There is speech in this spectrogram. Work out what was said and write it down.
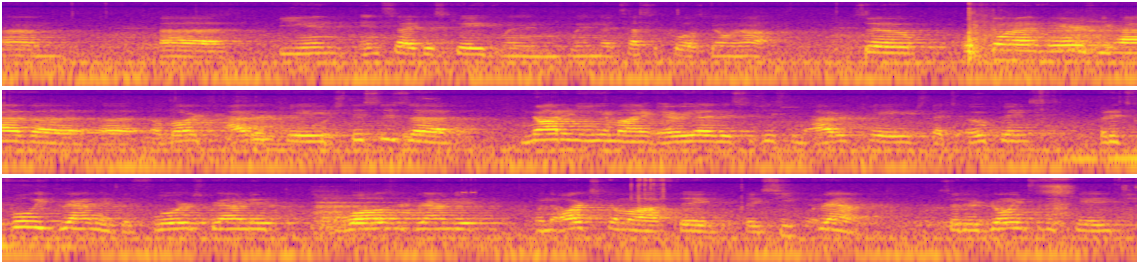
um, uh, be in inside this cage when, when the coil is going off. So what's going on here is we have a, a, a large outer cage. This is uh, not an EMI area. This is just an outer cage that's open, but it's fully grounded. The floor is grounded. The walls are grounded. When the arcs come off, they, they seek ground. So they're going to the cage.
